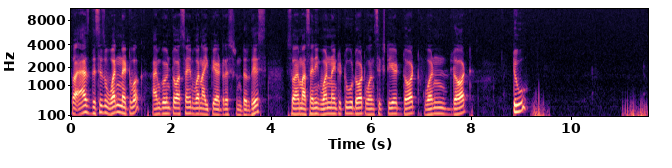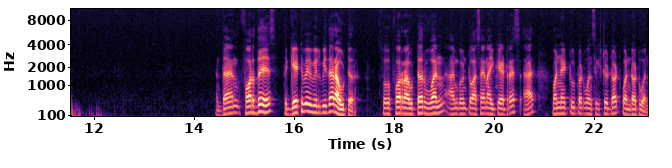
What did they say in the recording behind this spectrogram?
so as this is one network I am going to assign one IP address under this. So I am assigning 192.168.1.2 then for this the gateway will be the router. So for router 1 I am going to assign IP address as 192.168.1.1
